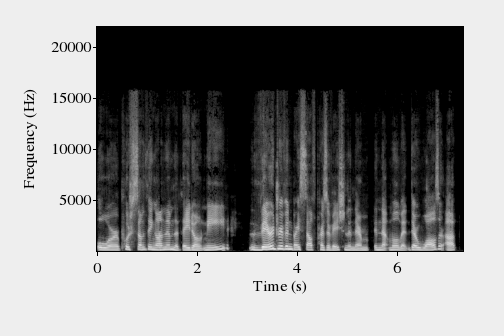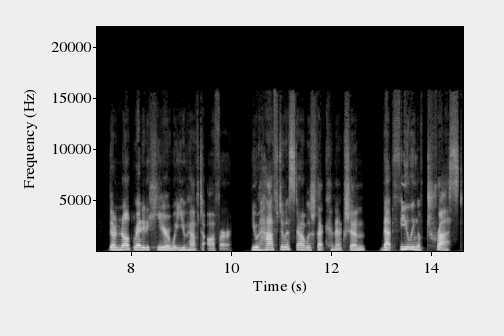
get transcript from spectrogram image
or push something on them that they don't need they're driven by self-preservation in their in that moment their walls are up they're not ready to hear what you have to offer you have to establish that connection that feeling of trust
